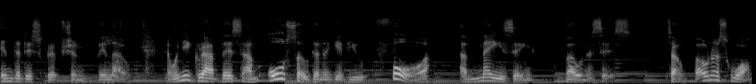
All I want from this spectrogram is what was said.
in the description below. Now, when you grab this, I'm also going to give you four amazing bonuses. So, bonus one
